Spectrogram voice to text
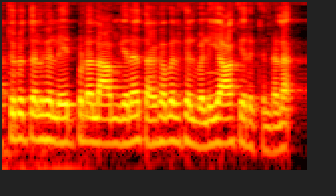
அச்சுறுத்தல்கள் ஏற்படலாம் என தகவல்கள் வெளியாக இருக்கின்றன.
